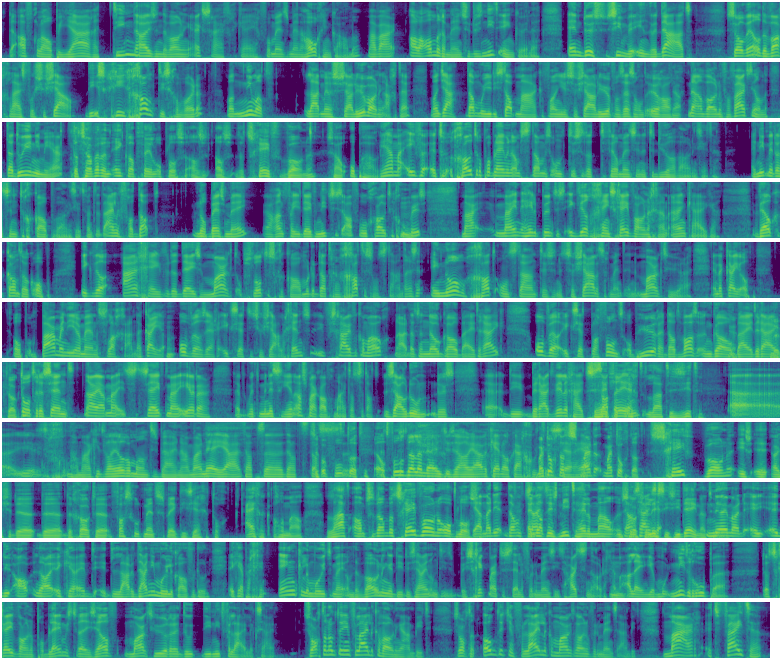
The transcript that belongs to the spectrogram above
de afgelopen jaren tienduizenden woningen extra heeft gekregen voor mensen met een hoog inkomen, maar waar alle andere mensen dus niet in kunnen. En dus zien we inderdaad, zowel de wachtlijst voor sociaal, die is gigantisch geworden, want niemand laat meer een sociale huurwoning achter. Want ja, dan moet je die stap maken van je sociale huur van 600 euro Ja. naar een woning van 1500. Dat doe je niet meer. Dat zou wel in één klap veel oplossen als, als dat scheef wonen zou ophouden. Ja, maar even, het grotere probleem in Amsterdam is ondertussen dat te veel mensen in een te dure woning zitten. En niet meer dat ze in een te goedkope woning zitten. Want uiteindelijk valt dat nog best mee. Er hangt van je definities af hoe groot die groep Hmm. is. Maar mijn hele punt is, ik wil geen scheefwonen gaan aankijken. Welke kant ook op. Ik wil aangeven dat deze markt op slot is gekomen doordat er een gat is ontstaan. Er is een enorm gat ontstaan tussen het sociale segment en de markthuren. En daar kan je op op een paar manieren mee aan de slag gaan. Dan kan je ofwel zeggen, ik zet die sociale grens, die verschuif ik omhoog. Nou, dat is een no-go bij het Rijk. Ofwel, ik zet plafonds op huren. Dat was een go Ja, bij het Rijk. Tot recent. Nou ja, maar ze heeft mij eerder, heb ik met de minister hier een afspraak over gemaakt, dat ze dat zou doen. Dus eh, die bereidwilligheid Ze zat erin. echt laten zitten. Uh, nou maak je het wel heel romantisch bijna. Maar nee, ja, dat... Uh, dat, dat zo voelt dat wel. Het voelt wel een beetje zo. Ja, we kennen elkaar goed. Maar, dus, toch, dat, uh, maar, maar, toch, dat scheef wonen is... als je de, de, de grote vastgoedmensen spreekt, die zeggen toch eigenlijk allemaal, laat Amsterdam dat scheefwonen oplossen. Ja, maar dit, dan en dat is niet helemaal een socialistisch idee natuurlijk. Nee, maar die, die, nou, ik, ik, laat ik daar niet moeilijk over doen. Ik heb er geen enkele moeite mee om de woningen die er zijn, om die beschikbaar te stellen voor de mensen die het hardst nodig hebben. Hmm. Alleen, je moet niet roepen dat scheefwonen een probleem is, terwijl je zelf markthuren doet die niet verleidelijk zijn. Zorg dan ook dat je een verleidelijke woning aanbiedt. Zorg dan ook dat je een verleidelijke marktwoning voor de mensen aanbiedt. Maar het feiten,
